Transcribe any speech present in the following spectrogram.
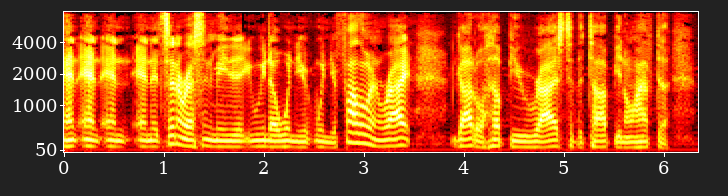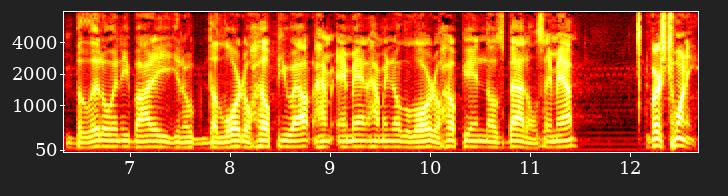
and and and and it's interesting to me that you know when you when you're following right god will help you rise to the top. You don't have to belittle anybody. You know the lord will help you out. Amen. How many know the lord will help you in those battles? Amen? Verse 20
